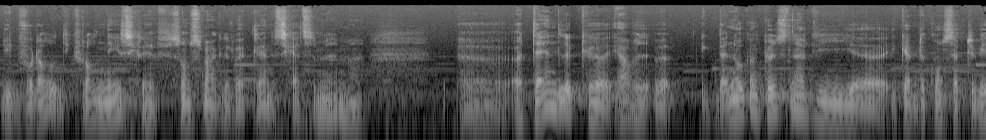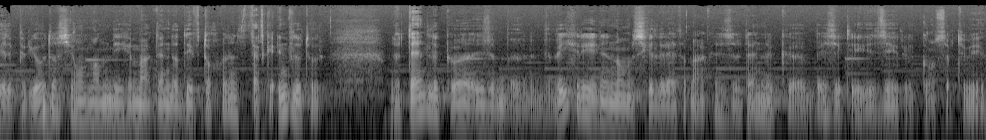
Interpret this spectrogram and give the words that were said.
die, vooral, die ik vooral neerschrijf. Soms maak ik er wel kleine schetsen mee, maar uh, uiteindelijk, uh, ja, ik ben ook een kunstenaar die. Uh, ik heb de conceptuele periode als jongeman meegemaakt en dat heeft toch wel een sterke invloed hoor. Uiteindelijk is een beweegreden om een schilderij te maken, is uiteindelijk basically zeer conceptueel.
